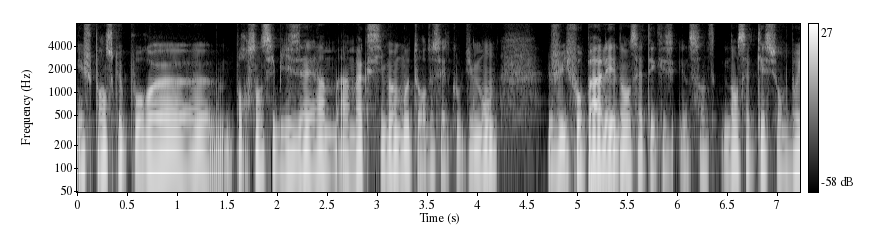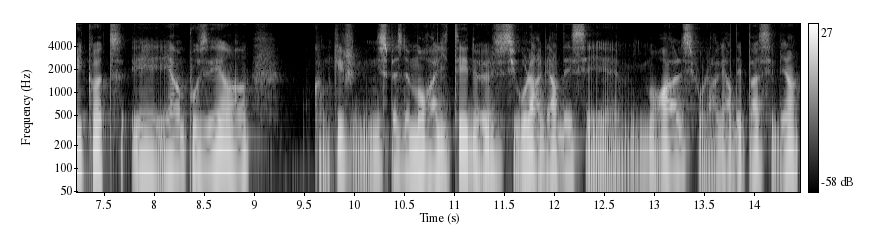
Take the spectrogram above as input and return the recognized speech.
Et je pense que pour, euh, sensibiliser un, maximum autour de cette Coupe du Monde, il ne faut pas aller dans cette, question de boycott et, imposer une espèce de moralité de si vous la regardez, c'est immoral, si vous la regardez pas, c'est bien.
